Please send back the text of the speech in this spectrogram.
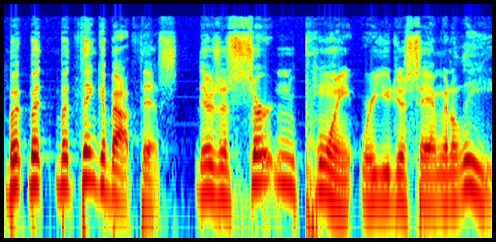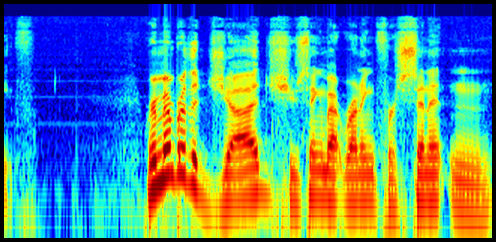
But but but think about this. There's a certain point where you just say I'm going to leave. Remember the judge who's saying about running for Senate in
